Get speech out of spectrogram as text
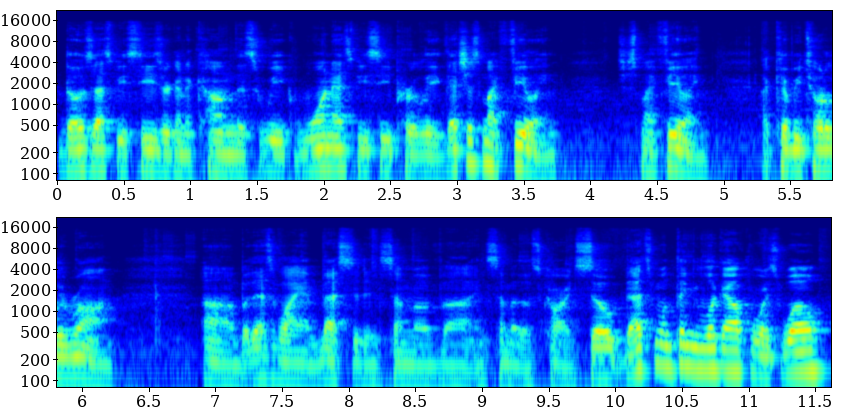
those SBCs are going to come this week, one SBC per league. That's just my feeling. Just my feeling. I could be totally wrong. Uh, but that's why I invested in some of uh, in some of those cards. So that's one thing to look out for as well.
